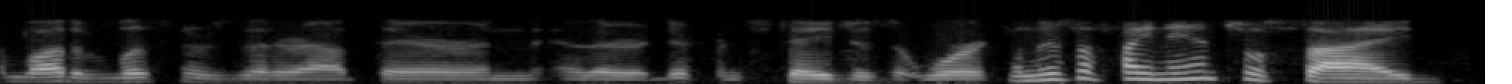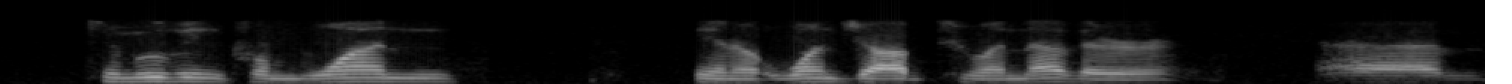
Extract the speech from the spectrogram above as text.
a lot of listeners that are out there and, and they're at different stages at work, and there's a financial side to moving from one, you know, one job to another. Um,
